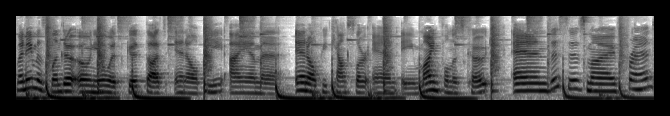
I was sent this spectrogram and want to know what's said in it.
My is Linda O'Neal with Good Thoughts NLP. I am an NLP counselor and a mindfulness coach. And this is my friend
